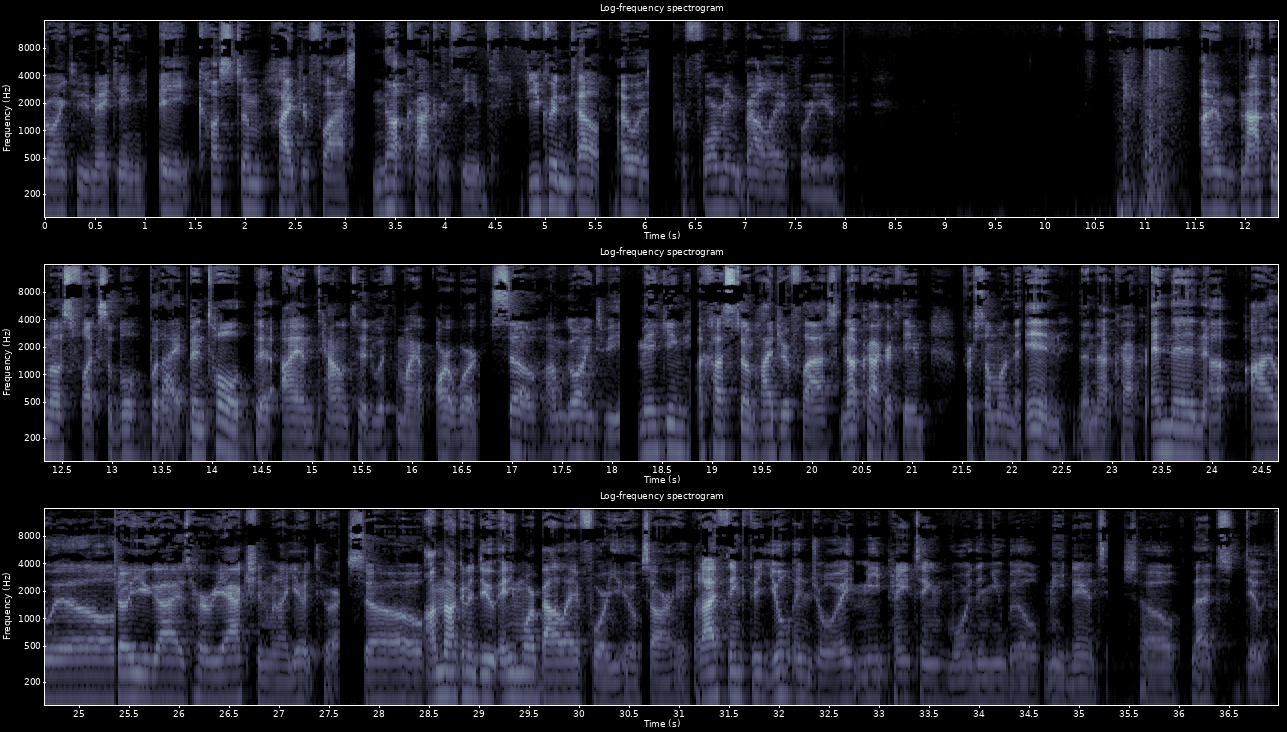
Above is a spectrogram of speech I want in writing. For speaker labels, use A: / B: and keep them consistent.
A: going to be making a custom Hydro Flask Nutcracker themed. If you couldn't tell, I was performing ballet for you. I'm not the most flexible, but I've been told that I am talented with my artwork. So I'm going to be making a custom Hydro Flask Nutcracker themed for someone in the Nutcracker. And then uh, I will show you guys her reaction when I give it to her. So I'm not gonna do any more ballet for you, sorry. But I think that you'll enjoy me painting more than you will me dancing. So let's do it.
